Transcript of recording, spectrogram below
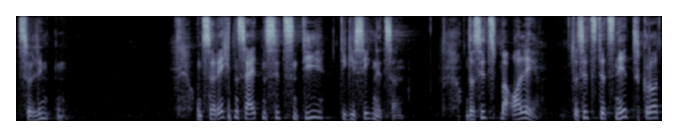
zur linken. Und zur rechten Seite sitzen die, die gesegnet sind. Und da sitzt man alle. Da sitzt jetzt nicht gerade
